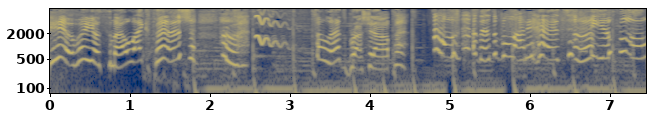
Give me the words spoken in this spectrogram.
Ew, you smell like fish. Let's brush it up. Oh, this bloody hurts. you fool!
